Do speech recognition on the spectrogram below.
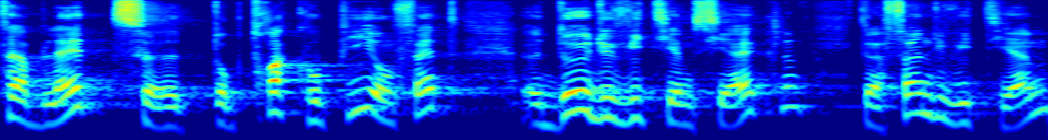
tablettes, donc trois copies en fait, deux du 8e siècle, de la fin du 8e,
